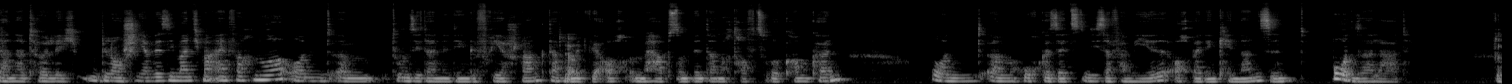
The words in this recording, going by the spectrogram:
dann natürlich blanchieren wir sie manchmal einfach nur und ähm, tun sie dann in den Gefrierschrank, damit ja. wir auch im Herbst und Winter noch drauf zurückkommen können. Und ähm, hochgesetzt in dieser Familie, auch bei den Kindern, sind Bohnensalat. Ja,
